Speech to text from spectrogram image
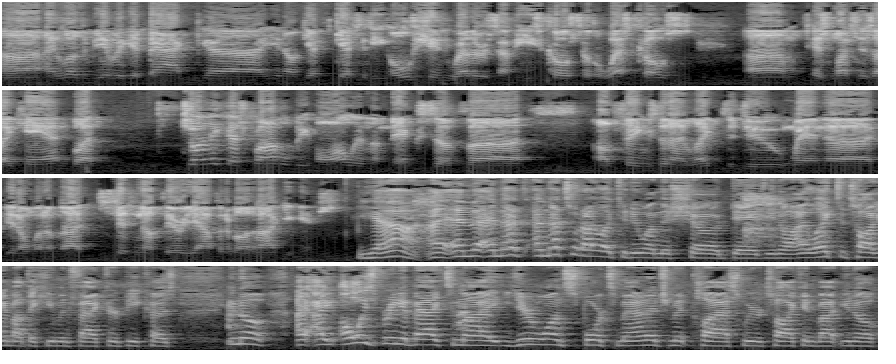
Uh, I love to be able to get back, uh, you know, get get to the ocean, whether it's on the East Coast or the West Coast, um, as much as I can. But so I think that's probably all in the mix of uh, of things that I like to do when uh, you know when I'm not sitting up there yapping about hockey games. Yeah, I, and and that and that's what I like to do on this show, Dave. You know, I like to talk about the human factor because you know I, I always bring it back to my year one sports management class. We were talking about you know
